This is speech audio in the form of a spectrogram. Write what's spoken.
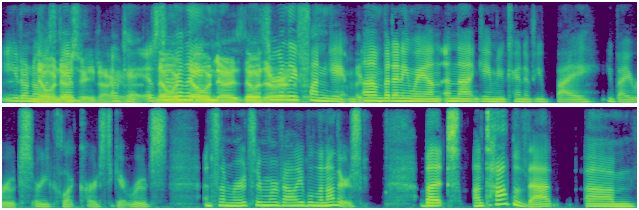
You don't know No one knows game? what you're talking Okay, about. it's no one. really- no one knows. No one's It's a really fun game. Okay. Um, but anyway, on, on that game, you kind of you buy you buy routes or you collect cards to get routes, and some routes are more valuable than others. But on top of that, um,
